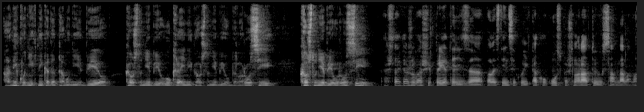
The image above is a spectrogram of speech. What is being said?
a niko od njih nikada tamo nije bio, kao što nije bio u Ukrajini, kao što nije bio u Belorusiji, kao što nije bio u Rusiji. A šta kažu vaši prijatelji za palestince koji tako uspešno ratuju u sandalama?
